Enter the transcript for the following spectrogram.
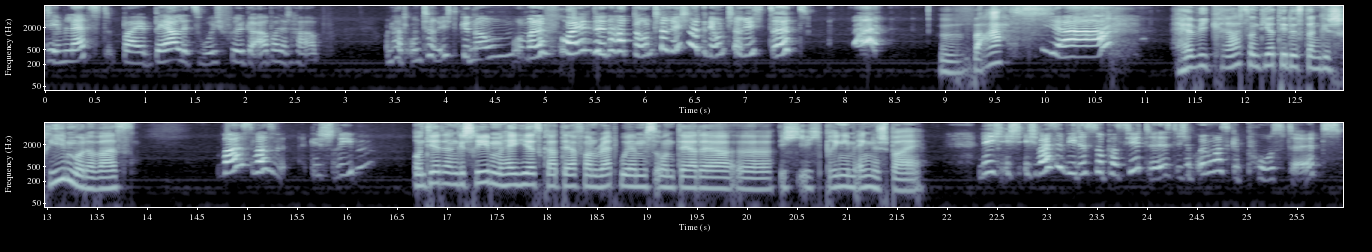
demletzt bei Berlitz, wo ich früher gearbeitet habe, und hat Unterricht genommen und meine Freundin hat Unterricht, hat ihn unterrichtet. Was? Ja. Hä, wie krass. Und die hat dir das dann geschrieben, oder was? Was? Was? Geschrieben? Und die hat dann geschrieben, hey, hier ist gerade der von Red Wims und der, der, äh, ich, ich bringe ihm Englisch bei. Nee, ich, ich, ich weiß nicht, wie das so passiert ist. Ich habe irgendwas gepostet.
